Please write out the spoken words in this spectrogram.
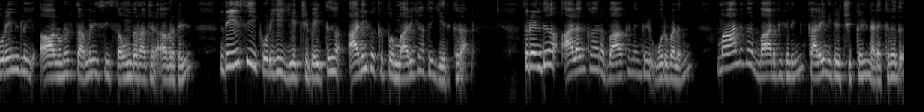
துணைநிலை ஆளுநர் தமிழிசை சவுந்தரராஜன் அவர்கள் தேசிய கொடியை ஏற்றி வைத்து அணிவகுப்பு மரியாதை ஏற்கிறார். தொடர்ந்து அலங்கார வாகனங்கள் ஊர்வலம் மாணவ மாணவிகளின் கலை நிகழ்ச்சிகள் நடக்கிறது.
